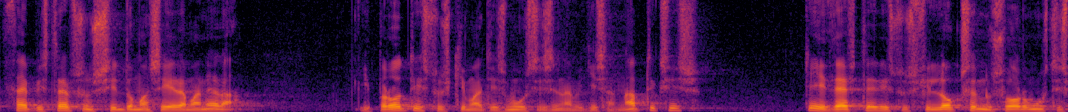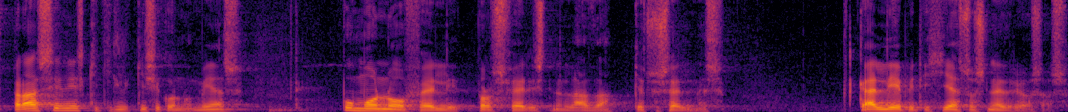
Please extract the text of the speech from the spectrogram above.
θα επιστρέψουν σύντομα σε ήρεμα νερά. Η πρώτη στους κυματισμούς της δυναμικής ανάπτυξης και η δεύτερη στους φιλόξενους όρμους της πράσινης και κυκλικής οικονομίας που μόνο ωφέλη προσφέρει στην Ελλάδα και στους Έλληνες. Καλή επιτυχία στο συνέδριό σας.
